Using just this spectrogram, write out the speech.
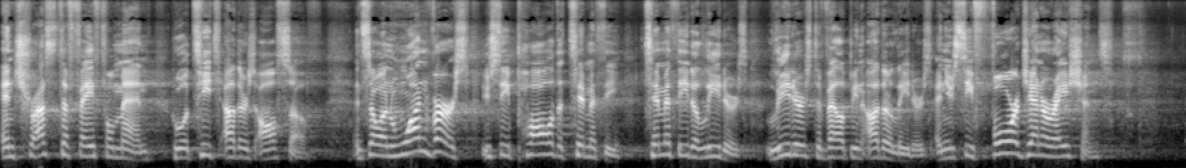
entrust to faithful men who will teach others also. And so, in one verse, you see Paul to Timothy, Timothy to leaders, leaders developing other leaders, and you see four generations.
